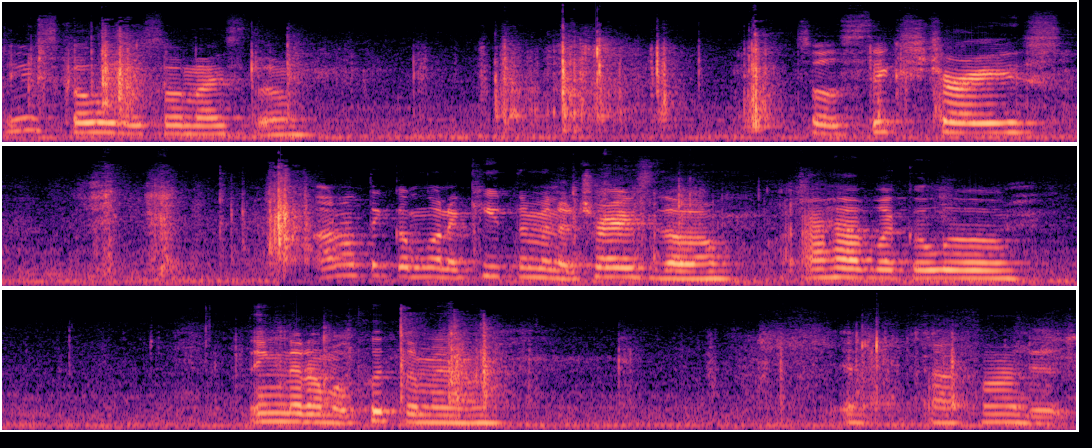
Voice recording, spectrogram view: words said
these colors are so nice though so six trays i don't think i'm gonna keep them in the trays though I have like a little thing that I'm gonna put them in if I find it.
